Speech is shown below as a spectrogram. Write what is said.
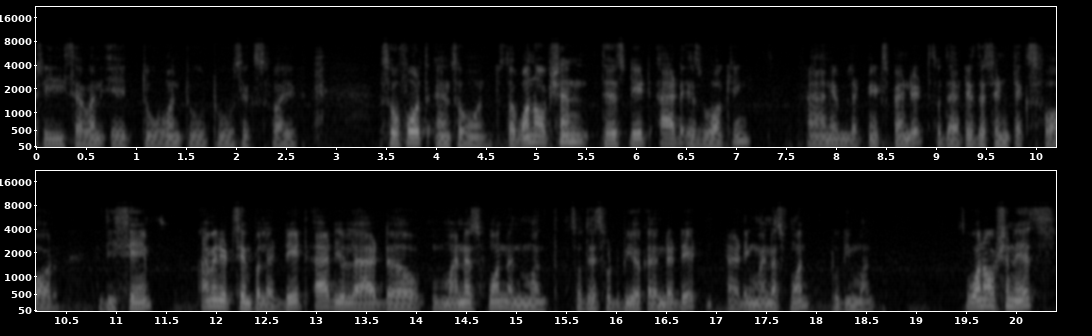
3 7 8 2 1 2 2 6 5 so forth and so on. So one option, this date add is working and let me expand it. So that is the syntax for the same. I mean, it's simple. At date add, you'll add uh, minus one and month. So this would be a calendar date, adding minus one to the month. So one option is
